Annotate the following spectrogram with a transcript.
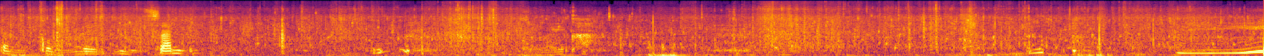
ตั้งกล่องเลยหนึ่ง สั้น สวยค่ะนี่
